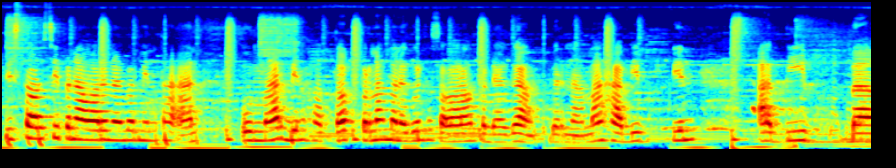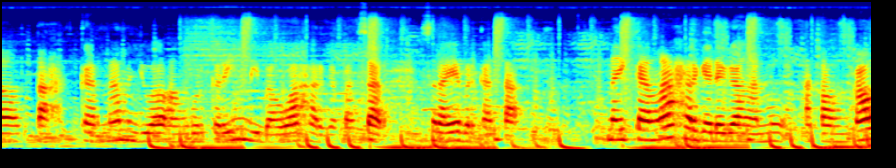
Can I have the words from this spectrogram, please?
distorsi penawaran dan permintaan, Umar bin Khattab pernah menegur seseorang pedagang bernama Habib bin Abi Baltah karena menjual anggur kering di bawah harga pasar. Seraya berkata, naikkanlah harga daganganmu atau engkau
